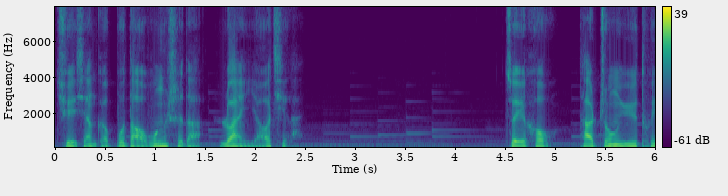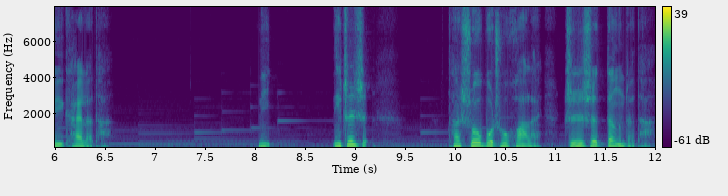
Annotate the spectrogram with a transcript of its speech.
却像个不倒翁似的乱摇起来。最后，他终于推开了他。你，你真是……他说不出话来，只是瞪着他。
